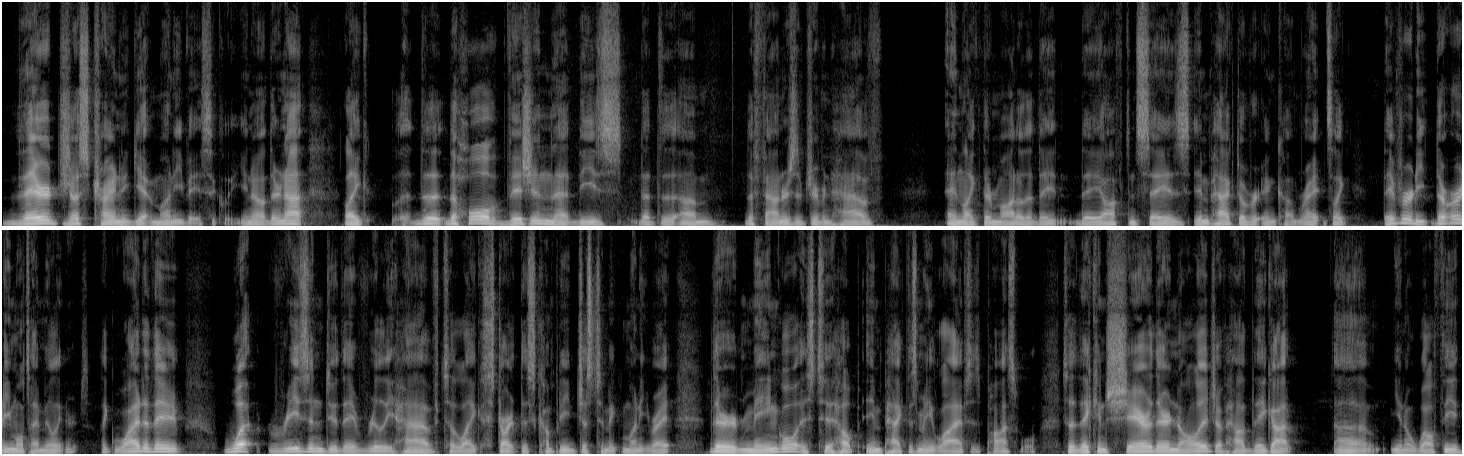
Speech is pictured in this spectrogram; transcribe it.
they're just trying to get money basically you know? They're not like the the whole vision that these that the um the founders of driven have and like their motto that they they often say is impact over income right? It's like they've already they're already multimillionaires. Like why do they what reason do they really have to like start this company just to make money right? Their main goal is to help impact as many lives as possible so they can share their knowledge of how they got uh, you know wealthy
